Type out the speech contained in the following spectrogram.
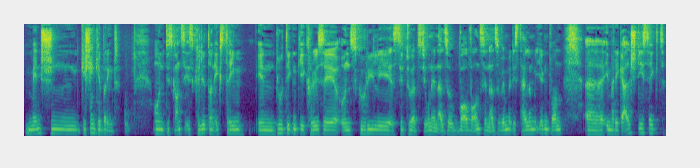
Menschen Geschenke bringt. Und das Ganze eskaliert dann extrem in blutigen Gekröse und skurrile Situationen. Also war Wahnsinn. Also wenn man das Teil einmal irgendwann äh, im Regal stehseckt,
